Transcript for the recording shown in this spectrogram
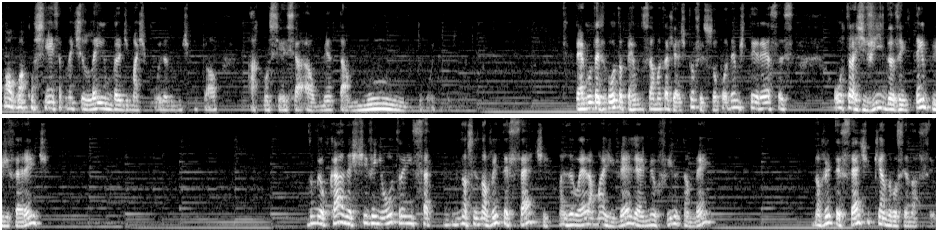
com alguma consciência, quando a gente lembra de mais coisas do mundo espiritual, a consciência aumenta muito, muito, muito. muito. Pergunta, outra pergunta do Samanta Viagem. Professor, podemos ter essas outras vidas em tempos diferentes? No meu caso, eu estive em outra em 1997, mas eu era mais velha e meu filho também. 97, que ano você nasceu?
